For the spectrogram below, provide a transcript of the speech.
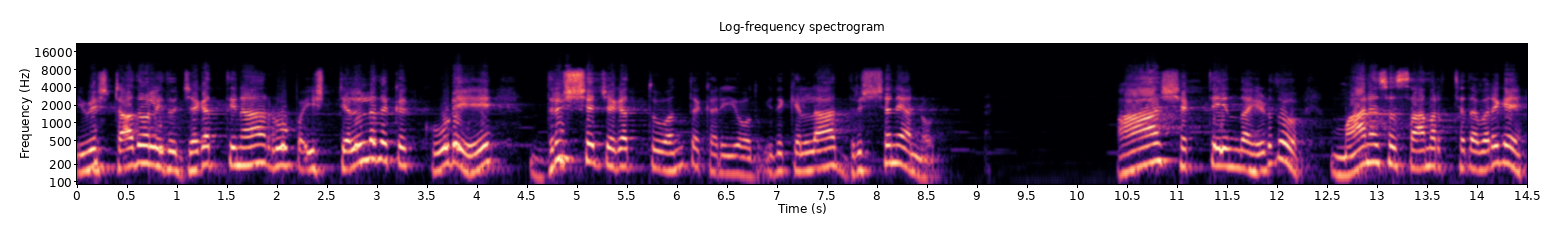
ಇವಿಷ್ಟಾದಲ್ಲಿ ಇದು ಜಗತ್ತಿನ ರೂಪ. ಇಷ್ಟೆಲ್ಲದಕ್ಕೆ ಕೂಡಿ ದೃಶ್ಯ ಜಗತ್ತು ಅಂತ ಕರೆಯೋದು. ಇದಕ್ಕೆಲ್ಲ ದೃಶ್ಯನೇ ಅನ್ನೋದು. ಆ ಶಕ್ತಿಯಿಂದ ಹಿಡಿದು ಮಾನಸ ಸಾಮರ್ಥ್ಯದವರೆಗೆ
